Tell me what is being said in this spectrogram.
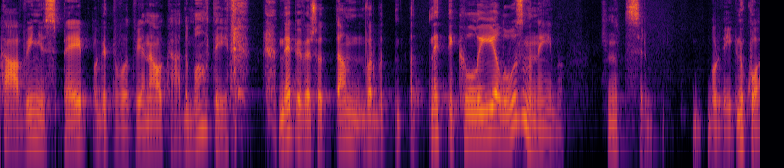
kā viņi spēja pagatavot vienalga kādu maltīti, nepievēršot tam varbūt pat ne tik lielu uzmanību, nu, tas ir burvīgi. Nu, ko?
